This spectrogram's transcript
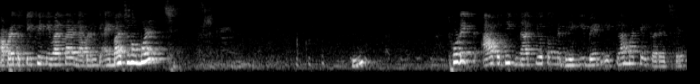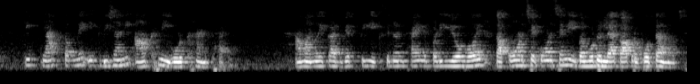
આપણે તો ટિફિનની વાત આવે ને આપણે અહીં બાજુમાં મળે જ છે. થોડીક આ બધી જ્ઞાતિઓ તમને ભેગી બેન એટલા માટે કરે છે કે ક્યાંક તમને એકબીજાની આંખની ઓળખાણ થાય. આમાંનો એકાદ વ્યક્તિ એક્સિડન્ટ થાય ને પડી ગયો હોય તો આ કોણ છે કોણ છે નહીં પણ મોઢું લે તો આપણું પોતાનું છે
